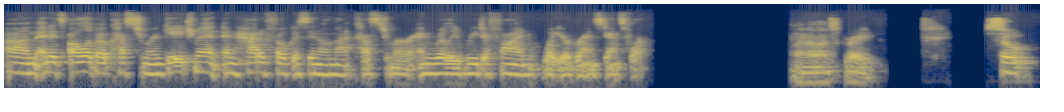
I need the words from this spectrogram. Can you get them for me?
Um, and it's all about customer engagement and how to focus in on that customer and really redefine what your brand stands for. I know that's great. So,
